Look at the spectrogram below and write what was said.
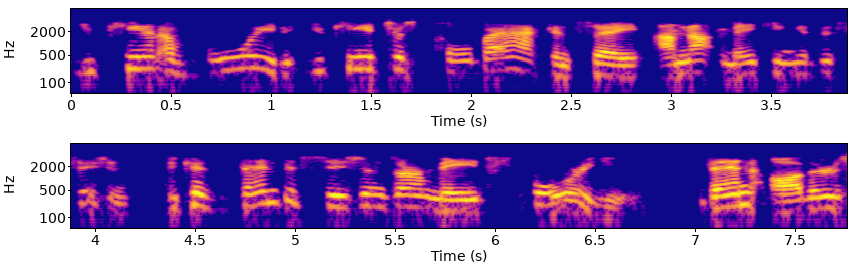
you can't avoid, you can't just pull back and say, I'm not making a decision, because then decisions are made for you. Then others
